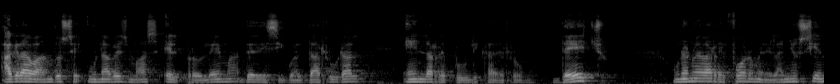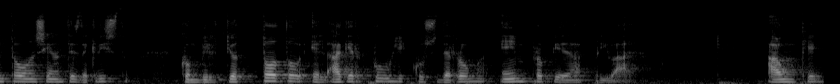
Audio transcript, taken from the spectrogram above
agravándose una vez más el problema de desigualdad rural en la República de Roma. De hecho, una nueva reforma en el año 111 a.C. convirtió todo el ager publicus de Roma en propiedad privada. Aunque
